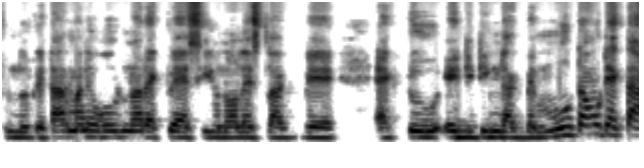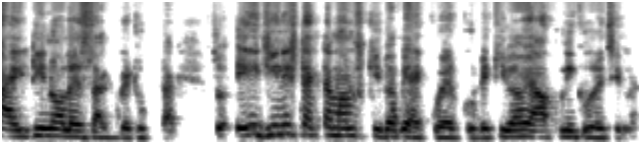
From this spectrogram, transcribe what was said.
সুন্দর করে। তার মানে ওনার একটু এসইও নলেজ লাগবে, একটু এডিটিং লাগবে, মোটামুটি একটা আইটি নলেজ লাগবে টুকটাক। তো এই জিনিসটা একটা মানুষ কীভাবে অ্যাকোয়ার করবে, কীভাবে আপনি করেছিলেন?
